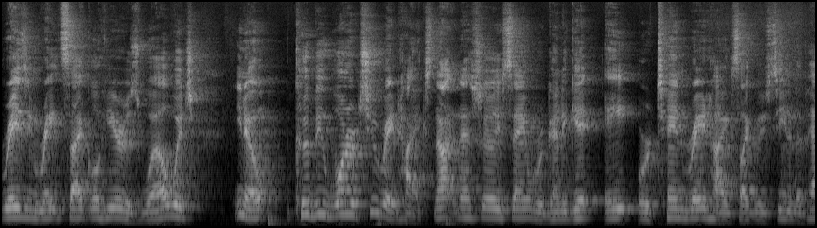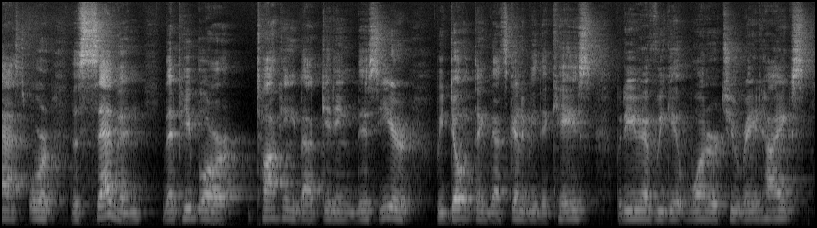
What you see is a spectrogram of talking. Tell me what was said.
raising rate cycle here as well, which you know could be one or two rate hikes, not necessarily saying we're going to get eight or ten rate hikes like we've seen in the past, or the seven that people are talking about getting this year. We don't think that's going to be the case. But even if we get one or two rate hikes,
